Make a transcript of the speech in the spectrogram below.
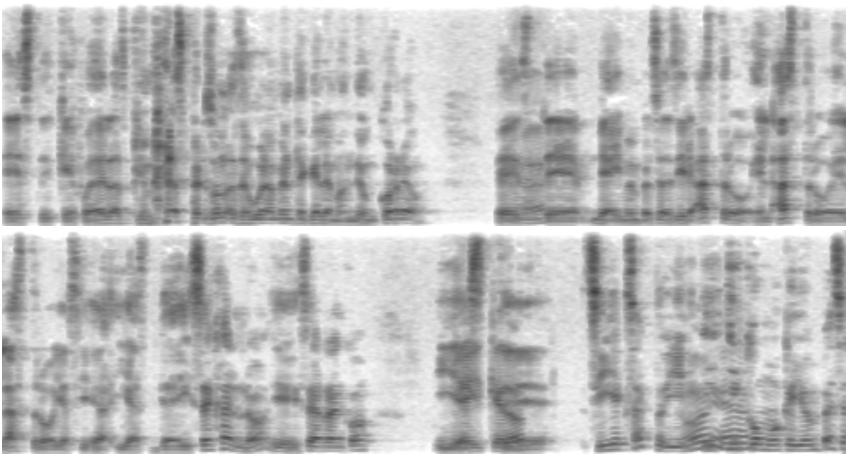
este, que fue de las primeras personas seguramente que le mandé un correo, este, de ahí me empezó a decir Astro, el Astro, el Astro, y así, y de ahí se jaló, y de ahí se arrancó. Y, ¿Y ahí este, quedó? Sí, exacto. Y, Oh, y- y yeah. como que yo empecé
